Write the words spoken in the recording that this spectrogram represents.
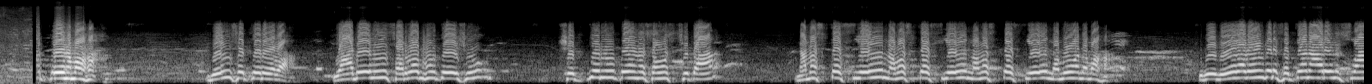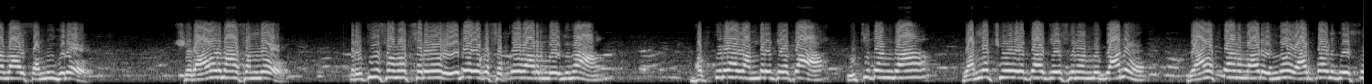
ఫోన్ సత్యే నమ. దేవి సత్యదేవ. యాదేవి సర్వభూతేషు శక్తిరూపేణ సంస్థిత. నమస్తస్యై నమస్తస్యై నమస్తస్యై నమో నమ. శ్రీ వీర సత్యనారాయణ స్వామి వారి సన్నిధిలో శ్రావణ మాసంలో ప్రతి సంవత్సరం ఏదో ఒక శుక్రవారం రోజున భక్తురాళ్ళందరి చేత ఉచితంగా వరలక్ష్మి వ్రత చేసినందుకు గాను దేవస్థానం వారు ఎన్నో ఏర్పాట్లు చేస్తూ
